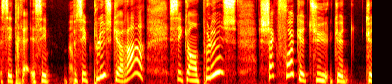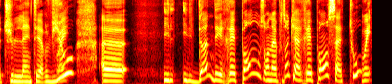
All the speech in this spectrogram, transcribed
c'est très, c'est c'est plus que rare, c'est qu'en plus, chaque fois que tu que que tu l'interviews, euh, il, il donne des réponses. On a l'impression qu'il y a réponse à tout. Oui.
